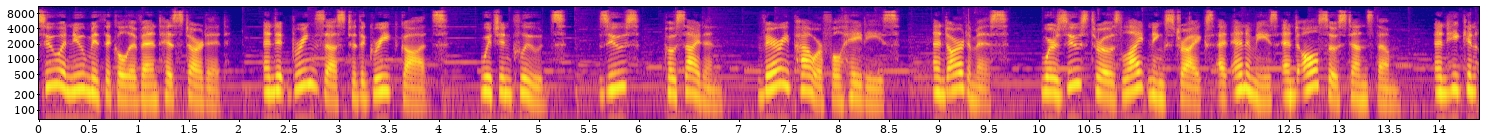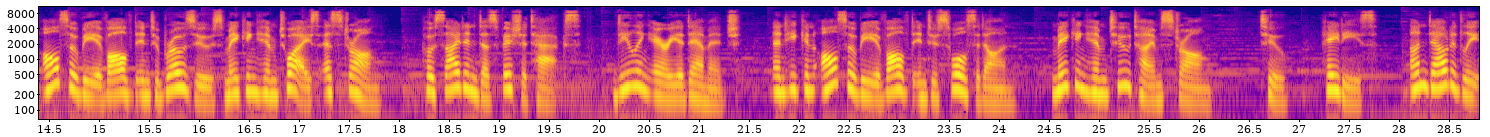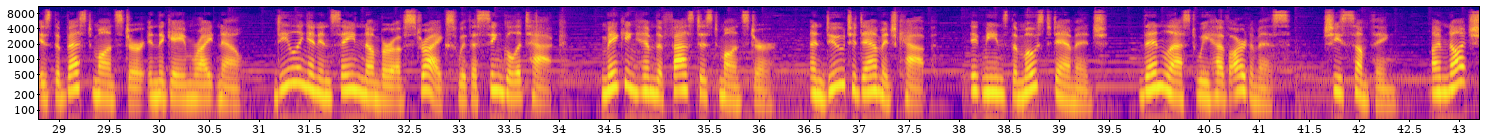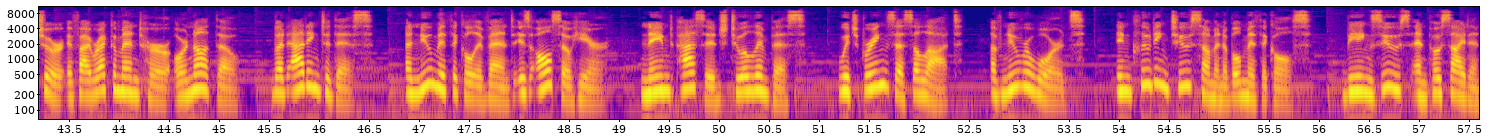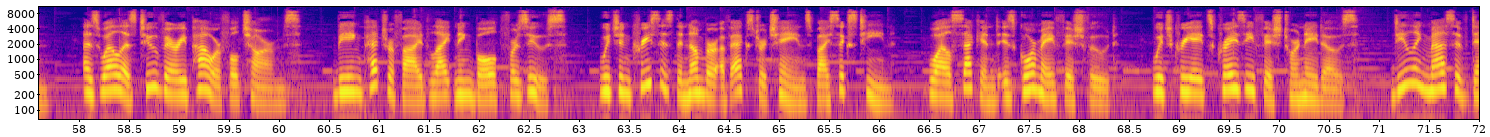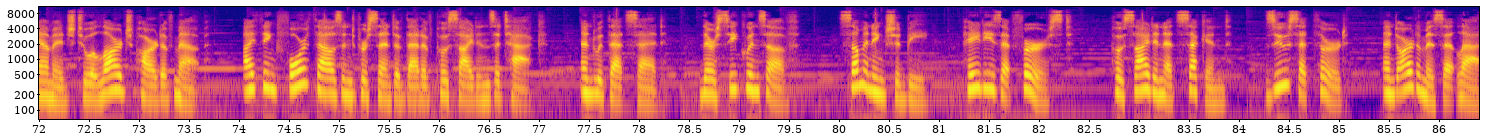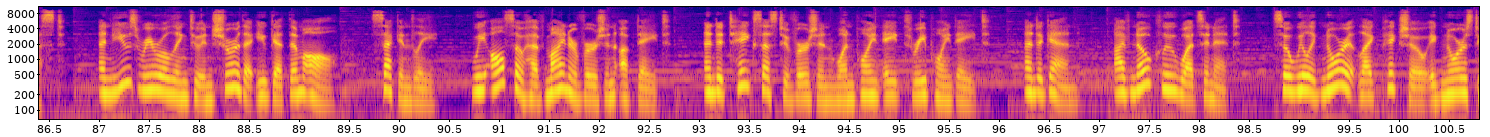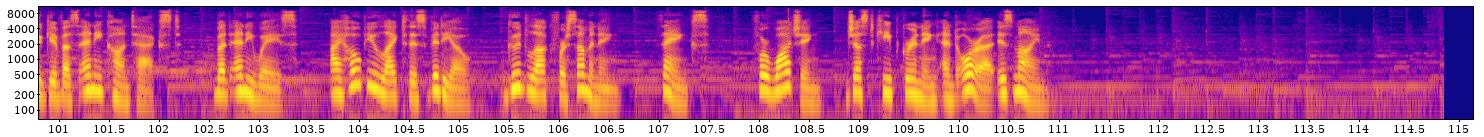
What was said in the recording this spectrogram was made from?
So a new mythical event has started. And it brings us to the Greek gods, which includes Zeus, Poseidon, very powerful Hades, and Artemis, where Zeus throws lightning strikes at enemies and also stuns them. And he can also be evolved into Bro Zeus making him twice as strong. Poseidon does fish attacks, dealing area damage. And he can also be evolved into Swolsodon, making him two times strong. 2. Hades. Undoubtedly is the best monster in the game right now, dealing an insane number of strikes with a single attack, making him the fastest monster. And due to damage cap, it means the most damage. Then last we have Artemis. She's something. I'm not sure if I recommend her or not though, but adding to this, a new mythical event is also here, named Passage to Olympus, which brings us a lot of new rewards, including two summonable mythicals, being Zeus and Poseidon as well as two very powerful charms, being Petrified Lightning Bolt for Zeus, which increases the number of extra chains by 16, while second is Gourmet Fish Food, which creates crazy fish tornadoes, dealing massive damage to a large part of map. I think 4000% of that of Poseidon's attack. And with that said, their sequence of summoning should be Hades at first, Poseidon at second, Zeus at third, and Artemis at last and use rerolling to ensure that you get them all. Secondly, we also have minor version update, and it takes us to version 1.83.8. And again, I've no clue what's in it, so we'll ignore it like Pixio ignores to give us any context. But anyways, I hope you liked this video, good luck for summoning. Thanks for watching, just keep grinning and aura is mine.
